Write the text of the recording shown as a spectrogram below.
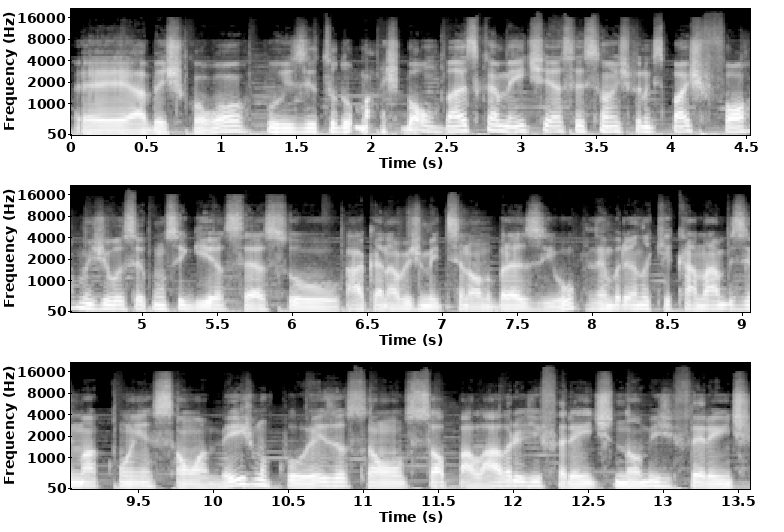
é, habeas corpus e tudo mais. Bom, basicamente essas são as principais formas de você conseguir acesso a cannabis medicinal no Brasil. Lembrando que cannabis e maconha são a mesma coisa, são só palavras diferentes, nomes diferentes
